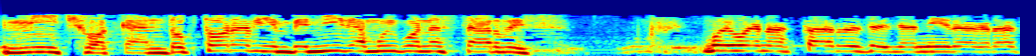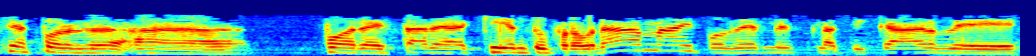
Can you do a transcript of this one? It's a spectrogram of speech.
Michoacán. Doctora, bienvenida, muy buenas tardes. Muy buenas tardes, Yanira. Gracias por ah, por estar aquí en tu programa y poderles platicar de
